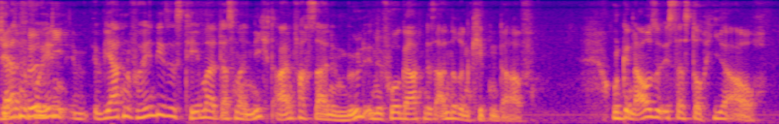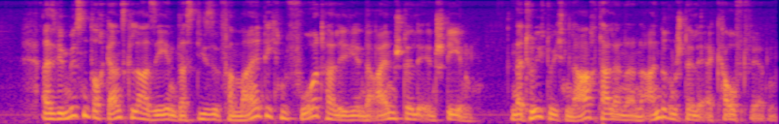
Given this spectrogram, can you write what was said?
wir, hatten vorhin, die, wir hatten vorhin dieses Thema, dass man nicht einfach seinen Müll in den Vorgarten des anderen kippen darf. Und genauso ist das doch hier auch. Also wir müssen doch ganz klar sehen, dass diese vermeintlichen Vorteile, die an der einen Stelle entstehen, natürlich durch Nachteile an einer anderen Stelle erkauft werden.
